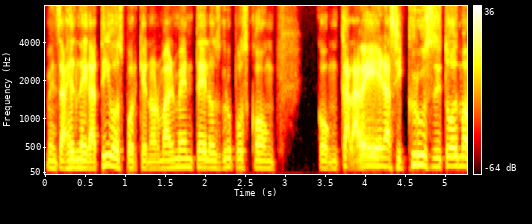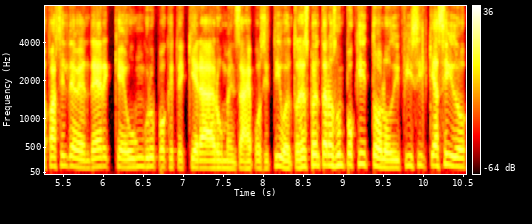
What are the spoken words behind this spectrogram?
mensajes negativos, porque normalmente los grupos con con calaveras y cruces y todo es más fácil de vender que un grupo que te quiera dar un mensaje positivo. Entonces cuéntanos un poquito lo difícil que ha sido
